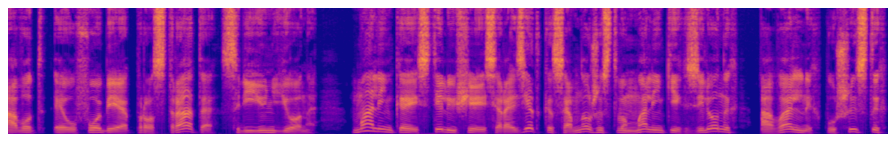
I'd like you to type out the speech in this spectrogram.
А вот эуфобия прострата с реюньона — маленькая стелющаяся розетка со множеством маленьких зеленых, овальных, пушистых,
